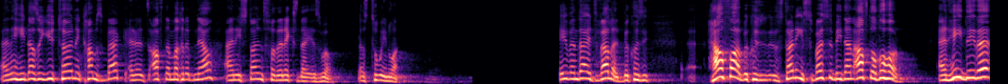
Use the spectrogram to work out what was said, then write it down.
and then he does a U turn and comes back, and it's after Maghrib now, and he stones for the next day as well. That's two in one. Even though it's valid, because uh, how far? Because the stoning is supposed to be done after Dhuhr, and he did it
